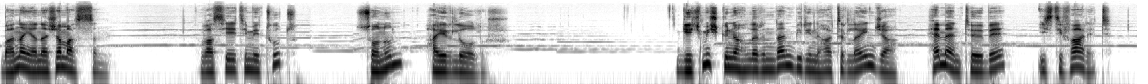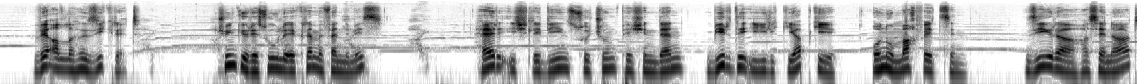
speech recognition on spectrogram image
Bana yanaşamazsın. Vasiyetimi tut. Sonun hayırlı olur. Geçmiş günahlarından birini hatırlayınca hemen tövbe, istiğfar et ve Allah'ı zikret. Çünkü Resul-i Ekrem Efendimiz her işlediğin suçun peşinden bir de iyilik yap ki onu mahvetsin. Zira hasenat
